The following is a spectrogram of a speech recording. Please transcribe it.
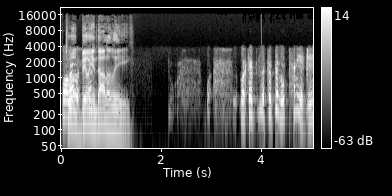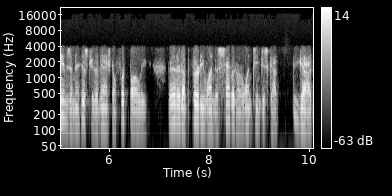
well, to a was, billion dollar league. Look, there, have been plenty of games in the history of the National Football League that ended up 31 to seven, or one team just got got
